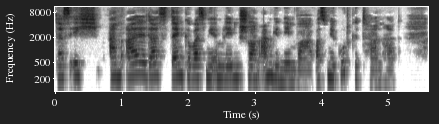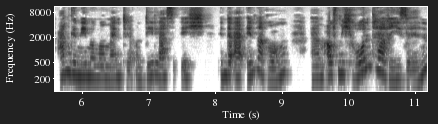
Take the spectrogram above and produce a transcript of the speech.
dass ich an all das denke, was mir im Leben schon angenehm war, was mir gut getan hat. Angenehme Momente und die lasse ich in der Erinnerung ähm, auf mich runterrieseln,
